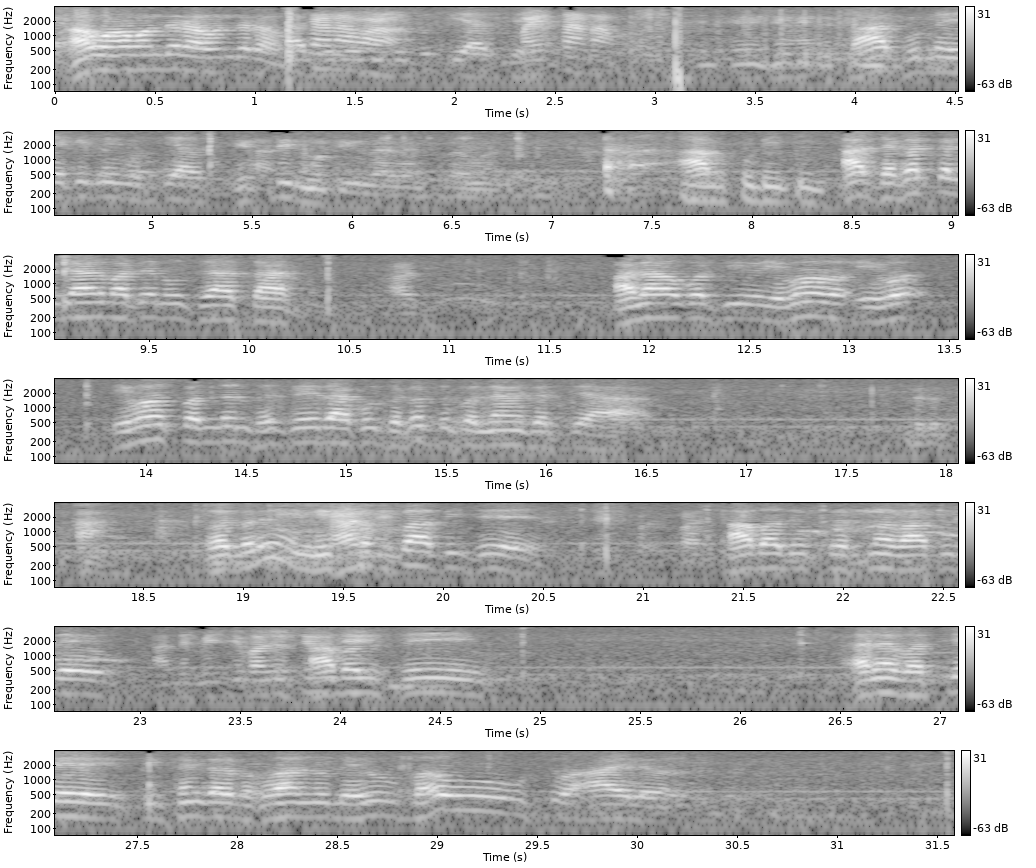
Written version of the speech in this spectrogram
આવો આવો અંદર આવો અંદર આવો. મૂર્તિ આવશે. સાત ફૂટ ને એક ની મૂર્તિ આવશે. એટલી જ મોટી આ આ જગત કલ્યાણ માટેનું છે આ સ્થાન. આના ઉપરથી એવા એવા એવા સ્પંદન થશે આખું જગતનું કલ્યાણ કરશે આ. છે. આ બાજુ કૃષ્ણ વાસુદેવ. આ બાજુ શિવ. અને વચ્ચે શિવશંકર ભગવાનનું દેવું બહુ હાઈ લેવલ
